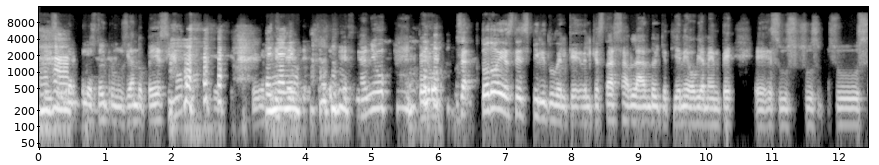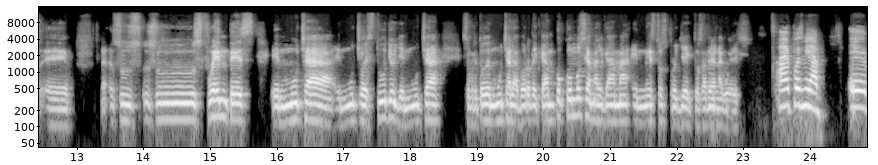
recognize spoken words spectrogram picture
lo estoy pronunciando pésimo. es ñaño. Pero, o sea, todo este espíritu del que, del que estás hablando y que tiene obviamente eh, sus, sus, sus, eh, sus, sus, fuentes en, mucha, en mucho estudio y en mucha, sobre todo en mucha labor de campo, ¿cómo se amalgama en estos proyectos, Adriana Welsh? Ah, pues mira, eh,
